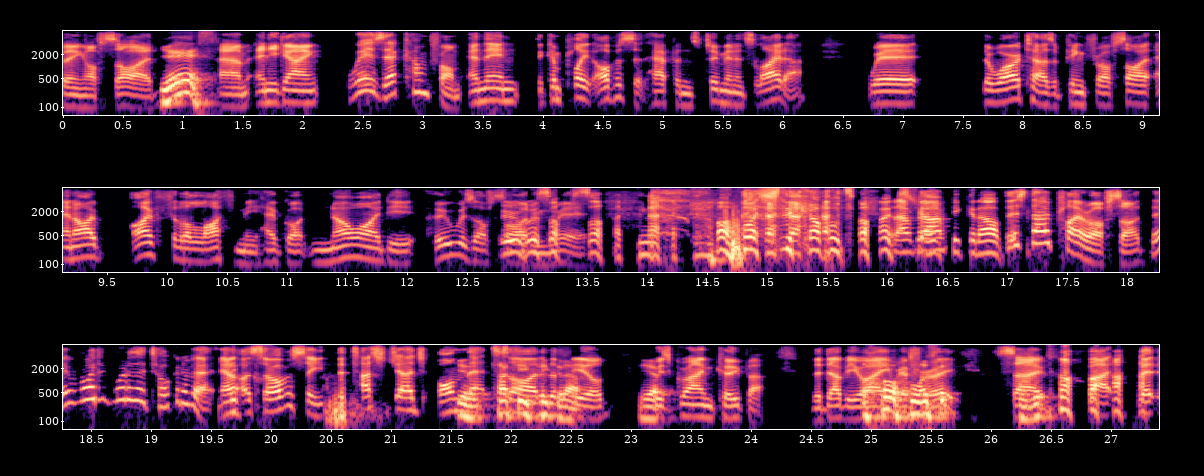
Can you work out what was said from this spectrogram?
being offside. Yes. Um, and you're going, where's that come from? And then the complete opposite happens two minutes later, where the Waratahs are pinged for offside. And I I, for the life of me, have got no idea who was offside who was and offside? where. No, I've watched it a couple of times. I'm going, to pick it up. There's no player offside there. What, what are they talking about? And so obviously, the touch judge on yeah, that side of the field yep. was Graham Cooper, the WA oh, referee. So, but but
